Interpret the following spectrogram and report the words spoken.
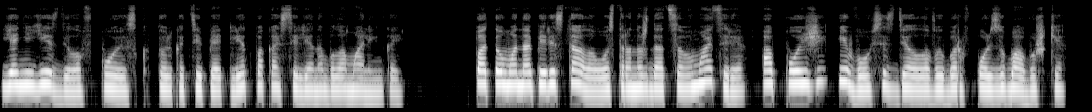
я не ездила в поиск только те пять лет, пока Селена была маленькой. Потом она перестала остро нуждаться в матери, а позже и вовсе сделала выбор в пользу бабушки.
